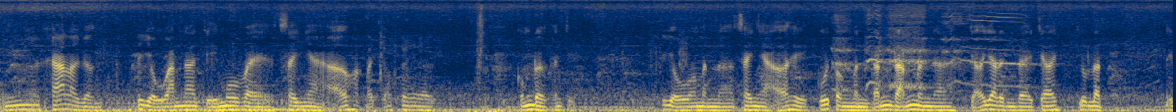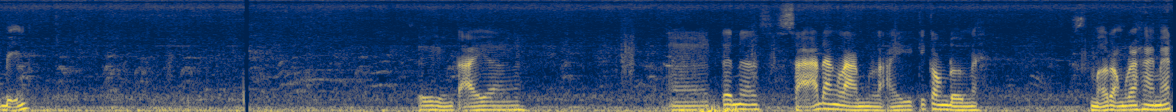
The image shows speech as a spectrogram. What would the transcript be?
Cũng khá là gần. Ví dụ anh à, chị mua về xây nhà ở hoặc là cho thuê cũng được anh chị ví dụ mình à, xây nhà ở thì cuối tuần mình rảnh rảnh mình à, chở gia đình về chơi du lịch đi biển. Thì hiện tại à, à, trên à, xã đang làm lại cái con đường này. Mở rộng ra 2 mét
